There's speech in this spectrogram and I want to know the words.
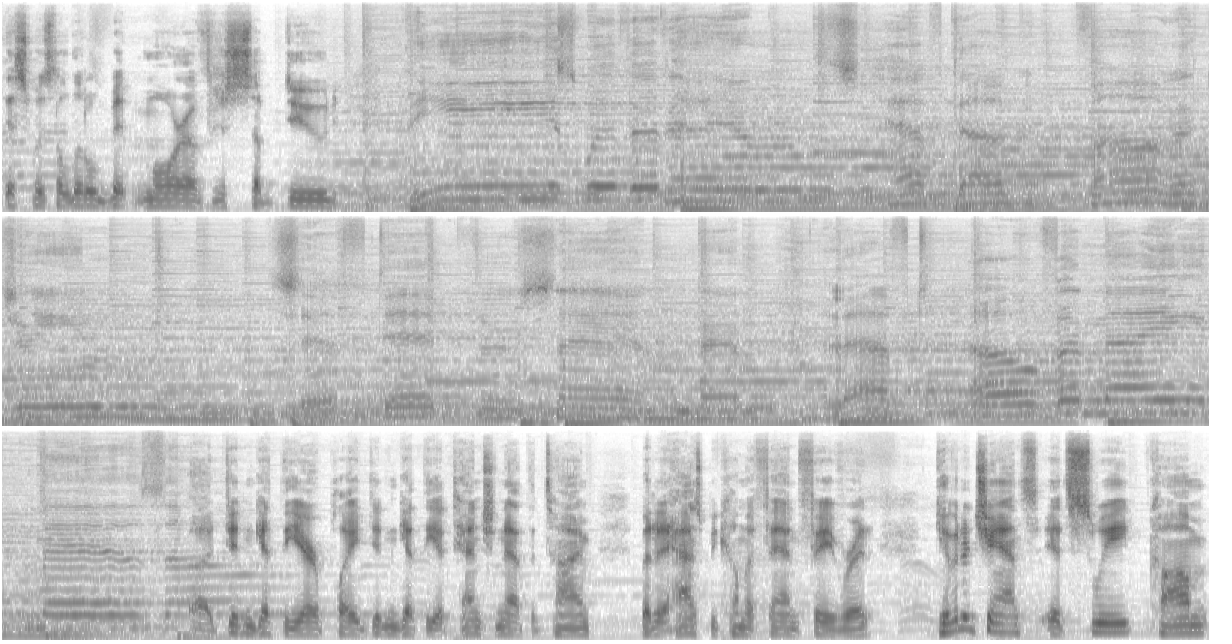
this was a little bit more of just subdued. These withered hands have dug for a dream, sifted through sand and left nightmares. Uh, didn't get the airplay, didn't get the attention at the time, but it has become a fan favorite. Give it a chance. It's sweet, calm,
